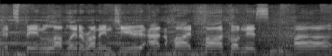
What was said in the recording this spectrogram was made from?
It's been lovely to run into you at Hyde Park on this. Uh,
